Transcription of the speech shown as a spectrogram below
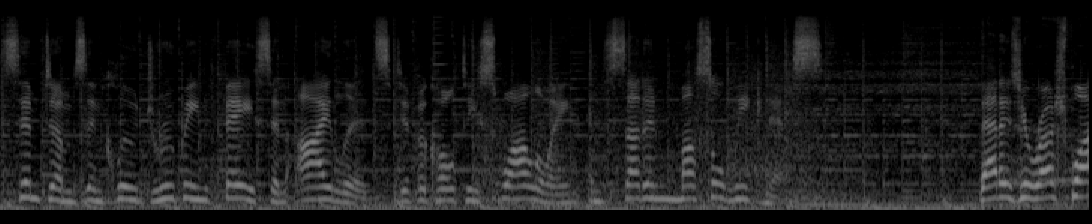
Symptoms include drooping face and eyelids, difficulty swallowing, and sudden muscle weakness. That is your Rush Block.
